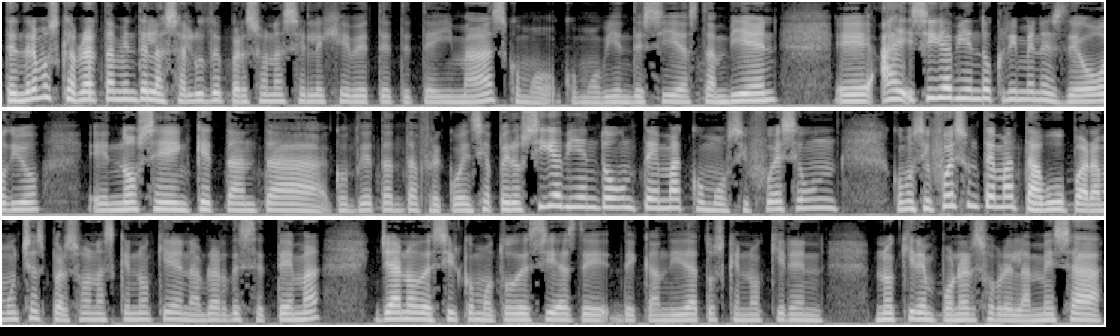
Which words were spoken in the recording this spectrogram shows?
Tendremos que hablar también de la salud de personas LGBTTI más, como, como bien decías también. Eh, hay, sigue habiendo crímenes de odio, eh, no sé en qué tanta, con qué tanta frecuencia, pero sigue habiendo un tema como si fuese un, como si fuese un tema tabú para muchas personas que no quieren hablar de ese tema, ya no decir como tú decías de, de candidatos que no quieren, no quieren poner sobre la mesa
